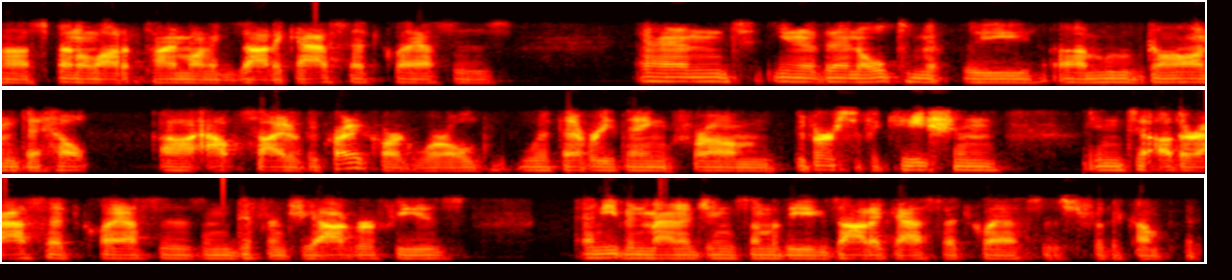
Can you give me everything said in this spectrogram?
Uh, spent a lot of time on exotic asset classes, and you know then ultimately uh, moved on to help uh, outside of the credit card world with everything from diversification into other asset classes and different geographies, and even managing some of the exotic asset classes for the company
